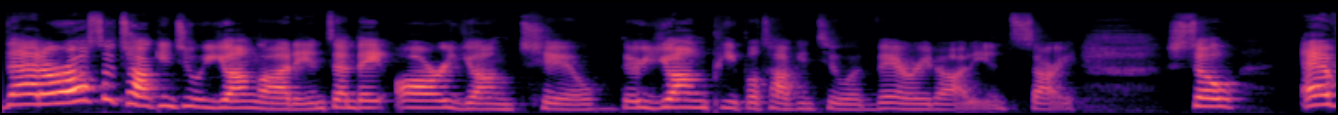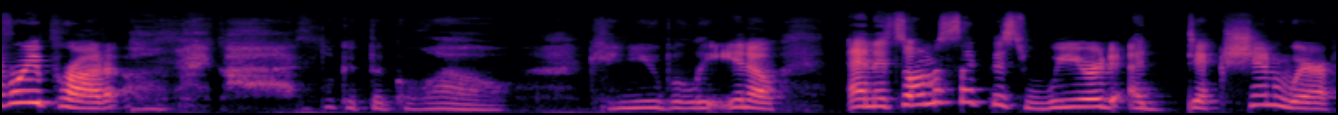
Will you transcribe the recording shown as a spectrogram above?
that are also talking to a young audience and they are young too. They're young people talking to a varied audience sorry. So every product oh my god look at the glow. Can you believe, you know, and it's almost like this weird addiction where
